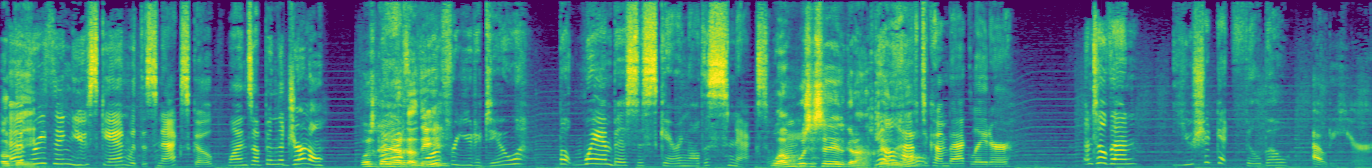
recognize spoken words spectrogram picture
Ok. Everything you scan with the snack scope winds up in the journal. ¿Puedes I cañarte a ti? but Wambus is scaring all the snacks away. Wambus es el granjero, You'll have ¿no? to come back later. Until then, you should get out of here.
